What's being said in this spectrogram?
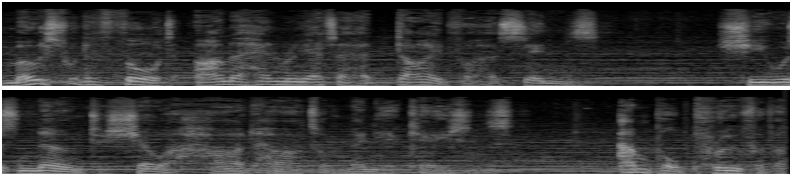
Most would have thought Anna Henrietta had died for her sins. She was known to show a hard heart on many occasions, ample proof of a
